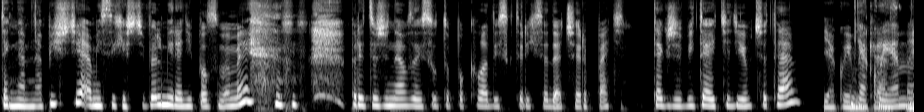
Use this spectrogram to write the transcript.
tak nám napíšte a my si ich ešte veľmi radi pozveme, pretože naozaj sú to poklady, z ktorých sa dá čerpať. Takže vítajte, dievčatá. Ďakujeme. Ďakujeme.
